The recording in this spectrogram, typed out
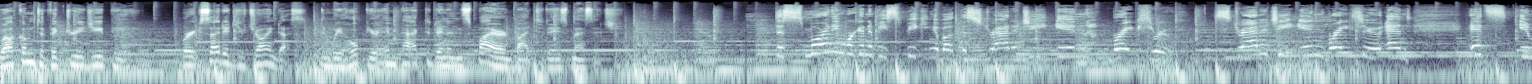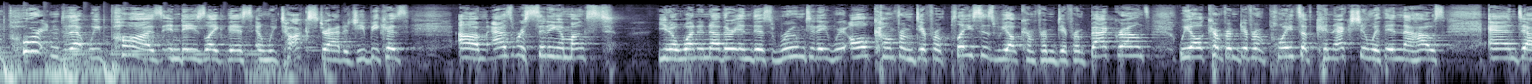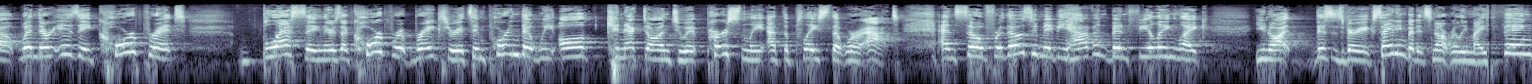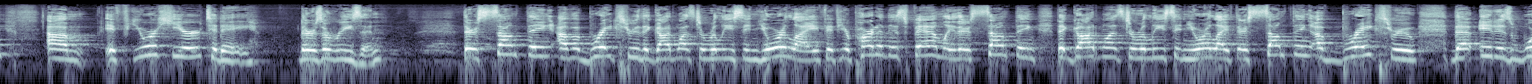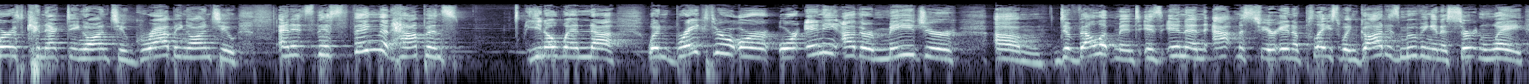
Welcome to Victory GP. We're excited you've joined us, and we hope you're impacted and inspired by today's message. This morning, we're going to be speaking about the strategy in breakthrough. Strategy in breakthrough. And it's important that we pause in days like this and we talk strategy because um, as we're sitting amongst you know one another in this room today we all come from different places we all come from different backgrounds we all come from different points of connection within the house and uh, when there is a corporate blessing there's a corporate breakthrough it's important that we all connect onto it personally at the place that we're at and so for those who maybe haven't been feeling like you know, this is very exciting, but it's not really my thing. Um, if you're here today, there's a reason. There's something of a breakthrough that God wants to release in your life. If you're part of this family, there's something that God wants to release in your life. There's something of breakthrough that it is worth connecting onto, grabbing onto. And it's this thing that happens you know when uh, when breakthrough or or any other major um, development is in an atmosphere in a place when god is moving in a certain way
